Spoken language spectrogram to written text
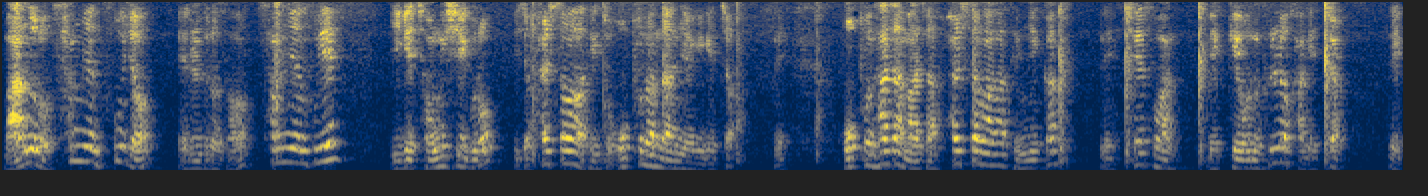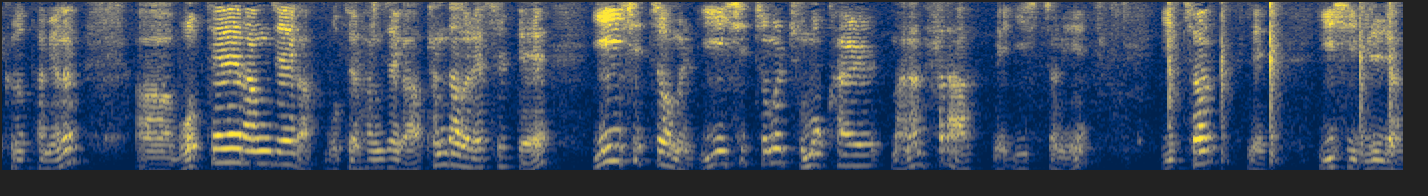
만으로 3년 후죠. 예를 들어서 3년 후에 이게 정식으로 이제 활성화가 되겠죠. 오픈한다는 얘기겠죠. 네. 오픈하자마자 활성화가 됩니까? 네, 최소한 몇 개월은 흘러가겠죠. 네, 그렇다면은 아, 모텔 황제가 모텔 황제가 판단을 했을 때 이 시점을 이 시점을 주목할 만한 하다. 네, 이 시점이 2021년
